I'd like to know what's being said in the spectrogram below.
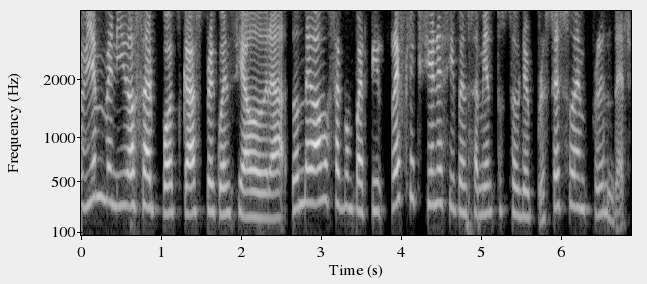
bienvenidos al podcast Frecuencia Odra, donde vamos a compartir reflexiones y pensamientos sobre el proceso de emprender.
